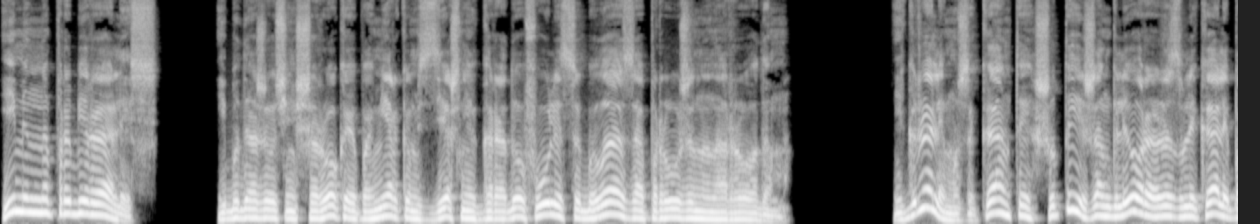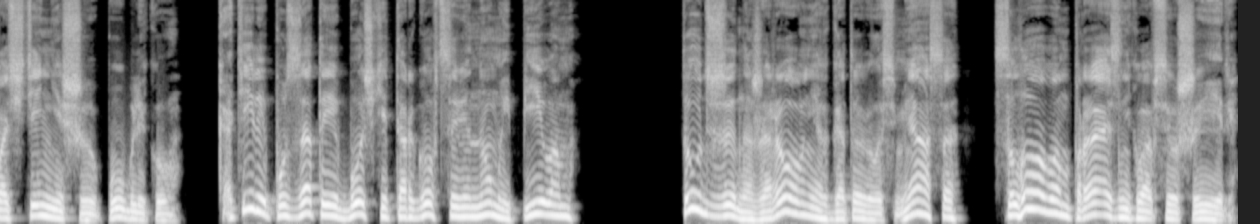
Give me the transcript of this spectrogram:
Именно пробирались, ибо даже очень широкая по меркам здешних городов улица была запружена народом. Играли музыканты, шуты и жонглеры развлекали почтеннейшую публику. Катили пузатые бочки торговца вином и пивом. Тут же на жаровнях готовилось мясо, словом, праздник во всю ширь.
